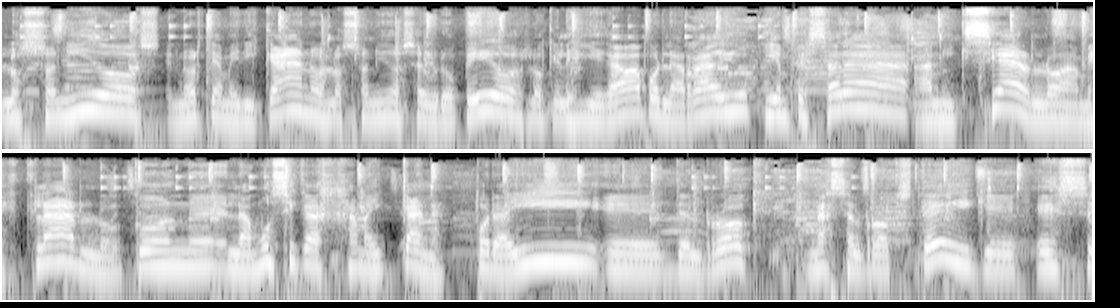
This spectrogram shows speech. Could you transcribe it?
los sonidos norteamericanos, los sonidos europeos, lo que les llegaba por la radio y empezar a, mixearlo, a mezclarlo con eh, la música jamaicana. Por ahí del rock nace el rocksteady que es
